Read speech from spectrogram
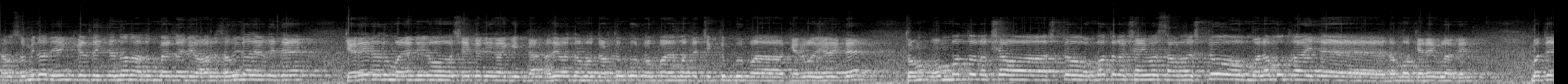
ನಾವು ಸಂವಿಧಾನ ಹೆಂಗೆ ಕೇಳ್ತೈತೆ ಅನ್ನೋದು ಅದನ್ನು ಹೇಳ್ತಾ ಇದ್ದೀವಿ. ಅವ್ರ ಸಂವಿಧಾನ ಹೇಳ್ತೈತೆ ಕೆರೆ ಇರೋದು ಮಳೆ ನೀರು ಶೇಖರಣೆಗಾಗಿ ಅಂತ. ಅದೇ ಇವತ್ತು ನಮ್ಮ ದೊಡ್ಡ ತುಮಕೂರು ಕಂಪನಿ ಮತ್ತು ಚಿಕ್ಕ ತುಮಕೂರು ಕೆರೆಗಳು ಏನೈತೆ, ತೊಂ, ಒಂಬತ್ತು ಲಕ್ಷ ಅಷ್ಟು, ಒಂಬತ್ತು ಲಕ್ಷ ಐವತ್ತು ಸಾವಿರದಷ್ಟು ಮಲಮೂತ್ರ ಐತೆ ನಮ್ಮ ಕೆರೆಗಳಲ್ಲಿ. ಮತ್ತು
